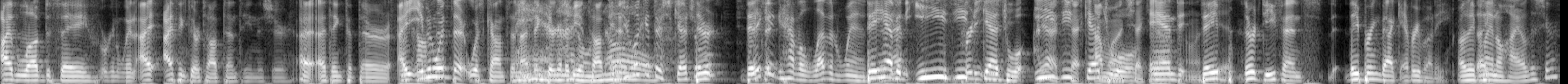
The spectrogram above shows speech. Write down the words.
I'd love to say we're going to win. I, I think they're a top ten team this year. I, I think that they're I, even with their Wisconsin. I think they're going to be a I top don't ten. If you look at their schedule, They're- they that's could have 11 wins. They and have an that's easy pretty schedule. I gotta Easy check- I wanna schedule, check it out. and I wanna they see it. their defense. They bring back everybody. Are they playing Ohio this year?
